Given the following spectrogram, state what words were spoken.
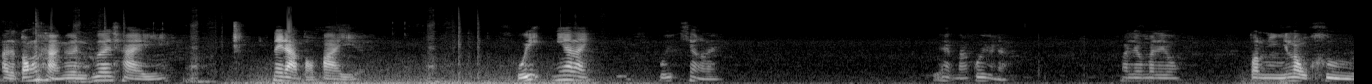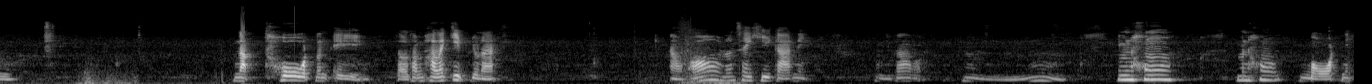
อาจจะต้องหาเงินเพื่อใช้ในด่านต่อไป อุ๊ยนี่อะไร อุ๊ยเสียงอะไร แอบน่ากลัวอยู่นะ มาเร็วมาเร็ว ตอนนี้เราคือ นักโทษนั่นเอง แต่เราทำภารกิจอยู่นะอ้าวอ๋อนั่นใช้คีย์การ์ดนี่มันนี้บ้าปะอืมนี่มันห้อง มันห้องบอสนี่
